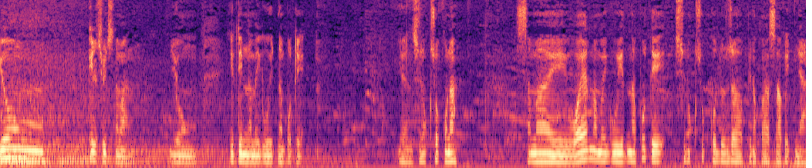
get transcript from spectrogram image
Yung kill switch naman. Yung itim na may guhit na puti yan sinuksok ko na. Sa may wire na may guhit na puti sinuksok ko dun sa pinakasakit nya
